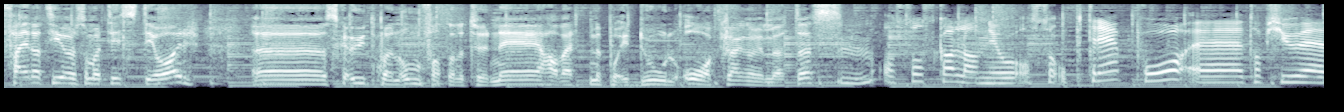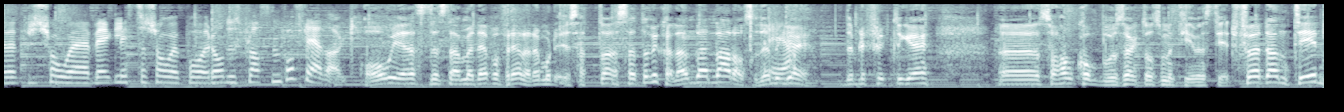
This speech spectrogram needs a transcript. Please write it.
Feira ti år som artist i år. eh, skal ut på en omfattende turné, har vært med på Idol og Hver gang vi møtes. Mm, Og så skal han jo også opptre på eh, Topp 20-showet, VG-listeshowet på Rådhusplassen på fredag. Oh yes, det stemmer. Det er på fredag. Det må du sette, sette over kalenderen der, altså. Det blir Ja. gøy. Det blir fryktelig gøy. Eh, så han kom på besøk til oss om en times tid. Før den tid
